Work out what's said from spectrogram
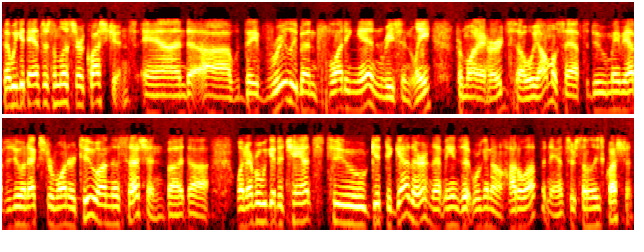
that we get to answer some listener questions. And uh, they've really been flooding in recently, from what I heard. So we almost have to do, maybe have to do an extra one or two on this session. But uh, whenever we get a chance to get together, that means that we're going to huddle up and answer some of these questions.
